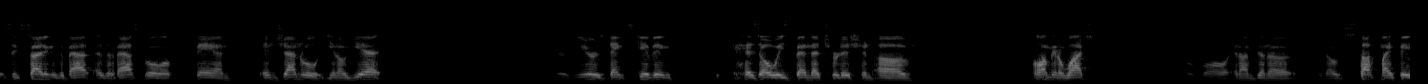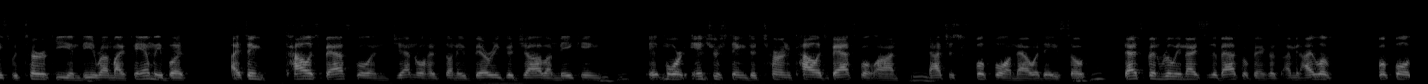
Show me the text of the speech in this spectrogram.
is exciting as a bat as a basketball fan in general. You know, yet for years and years and years, Thanksgiving has always been that tradition of, oh, I'm going to watch football and I'm going to you know stuff my face with turkey and be around my family, but I think college basketball in general has done a very good job on making mm-hmm. it more interesting to turn college basketball on, mm. not just football nowadays. So mm-hmm. that's been really nice as a basketball fan because I mean I love football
